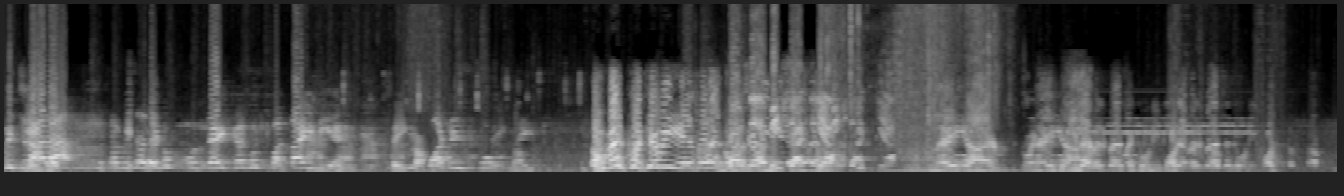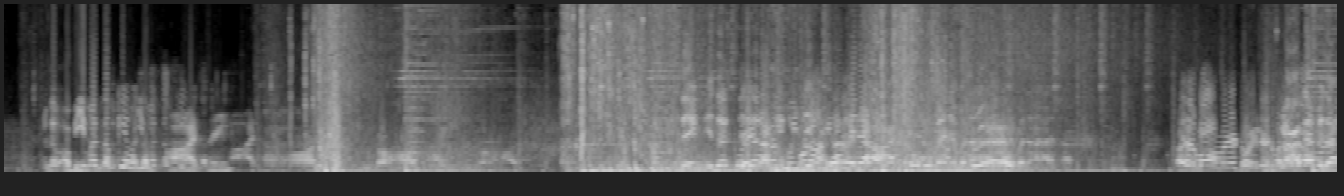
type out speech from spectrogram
बेचारा बेचारे को फोर्टनाइट का कुछ पता ही नहीं है। सही का व्हाट इज़ फोर्टनाइट अबे कुछ भी ये तो अच्छा अभी स्टार्ट किया। नहीं यार 23 लेवल पे ऐसे थोड़ी पहुँच सकता थोड़ी पहुँच सकता मतलब अभी मतलब क्या मतलब? आज नहीं। आज आज नहीं। देख इधर इधर आगे कोई देखेगा मेरे आर्ट को जो मैंने बनाया था। बनाया था। अरे वाह मैंने टॉयलेट याद है बनाया।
